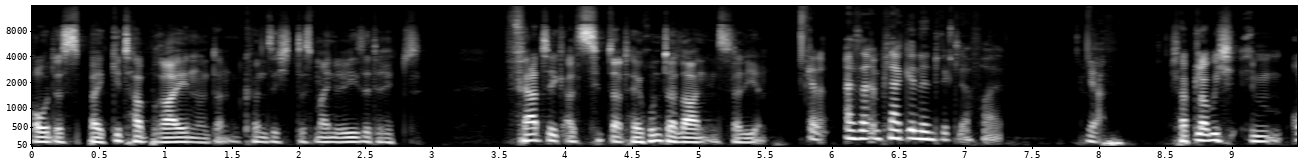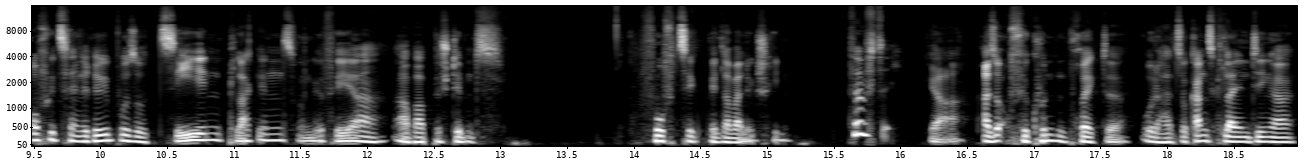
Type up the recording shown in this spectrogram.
hau das bei GitHub rein und dann können sich das meine Leser direkt fertig als ZIP-Datei runterladen, installieren. Genau, also ein Plugin-Entwicklerfall. Ja. Ich habe, glaube ich, im offiziellen Repo so zehn Plugins ungefähr, aber bestimmt 50 mittlerweile geschrieben. 50? Ja, also auch für Kundenprojekte oder halt so ganz kleine Dinger.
